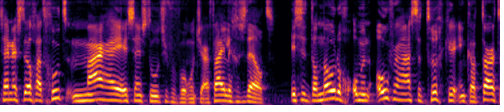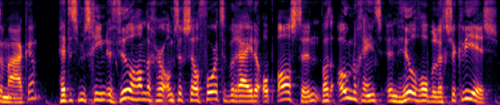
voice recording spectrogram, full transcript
Zijn herstel gaat goed, maar hij heeft zijn stoeltje voor volgend jaar veiliggesteld. Is het dan nodig om een overhaaste terugkeer in Qatar te maken? Het is misschien veel handiger om zichzelf voor te bereiden op Austin, wat ook nog eens een heel hobbelig circuit is.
